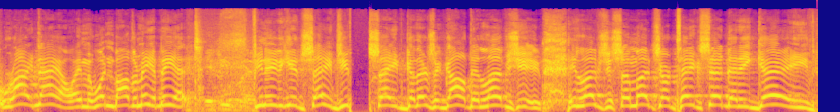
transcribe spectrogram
right now. Amen. It wouldn't bother me a bit. If you need to get saved, you saved there's a God that loves you. He loves you so much. Our text said that He gave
